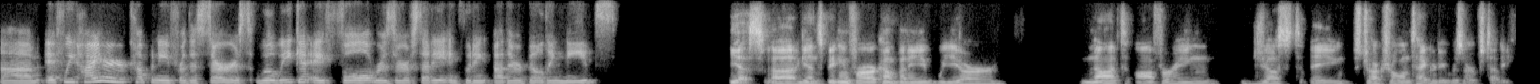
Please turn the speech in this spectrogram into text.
Um, if we hire your company for the SIRS, will we get a full reserve study, including other building needs? Yes. Uh, again, speaking for our company, we are not offering just a structural integrity reserve study.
